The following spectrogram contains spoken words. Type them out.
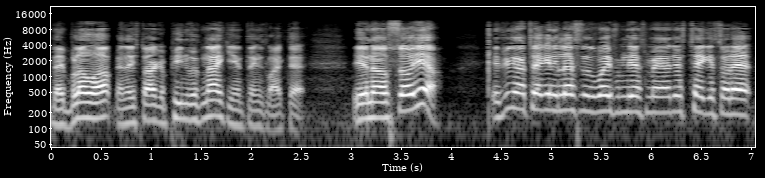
they blow up, and they start competing with Nike and things like that. You know, so yeah, if you're gonna take any lessons away from this, man, just take it so that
